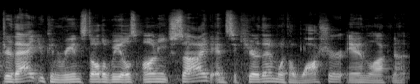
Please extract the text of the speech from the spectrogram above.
After that, you can reinstall the wheels on each side and secure them with a washer and lock nut.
